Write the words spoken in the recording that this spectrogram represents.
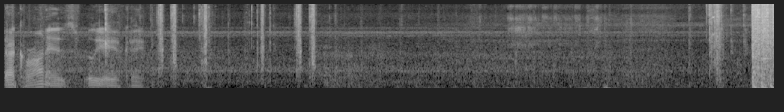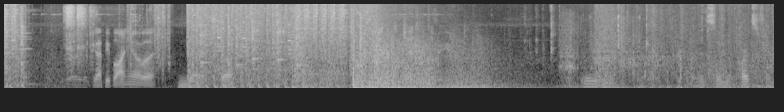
That Quran is really AFK. You got people on you or what? No, shot. Chest is over here. Maybe. I don't see any parts from it.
